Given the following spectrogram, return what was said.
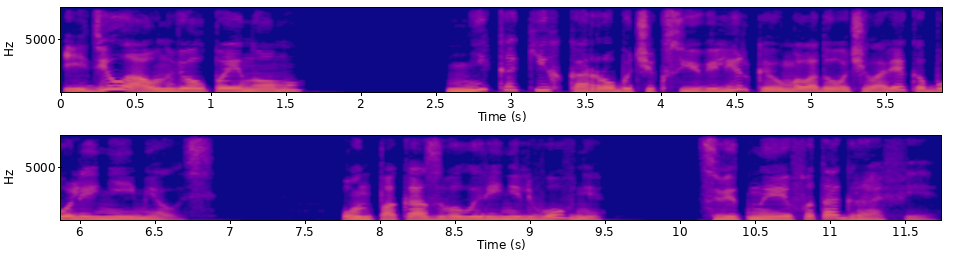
И дела он вел по-иному. Никаких коробочек с ювелиркой у молодого человека более не имелось. Он показывал Ирине Львовне — цветные фотографии.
